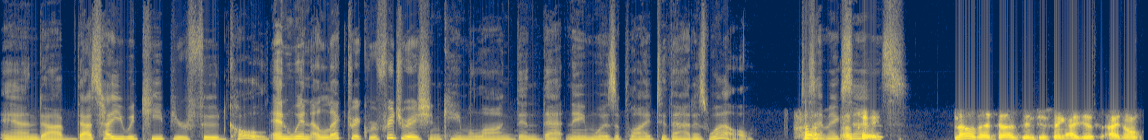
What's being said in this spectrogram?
And uh, that's how you would keep your food cold. And when electric refrigeration came along, then that name was applied to that as well. Does Huh, that make okay. sense? No, that does interesting. I just I don't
